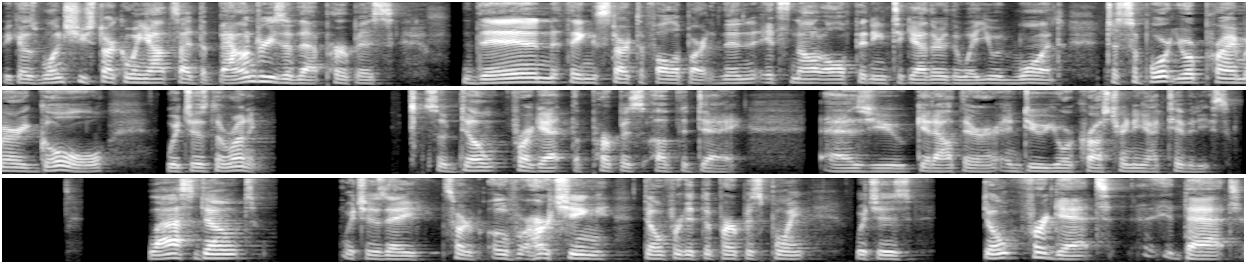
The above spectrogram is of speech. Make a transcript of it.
because once you start going outside the boundaries of that purpose, then things start to fall apart. Then it's not all fitting together the way you would want to support your primary goal, which is the running. So don't forget the purpose of the day as you get out there and do your cross training activities. Last don't, which is a sort of overarching don't forget the purpose point, which is don't forget that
